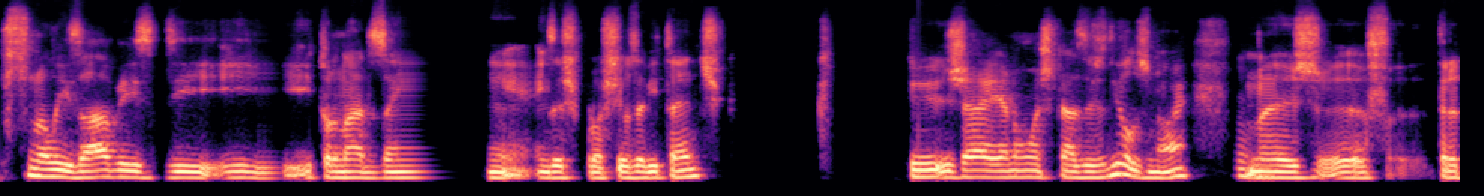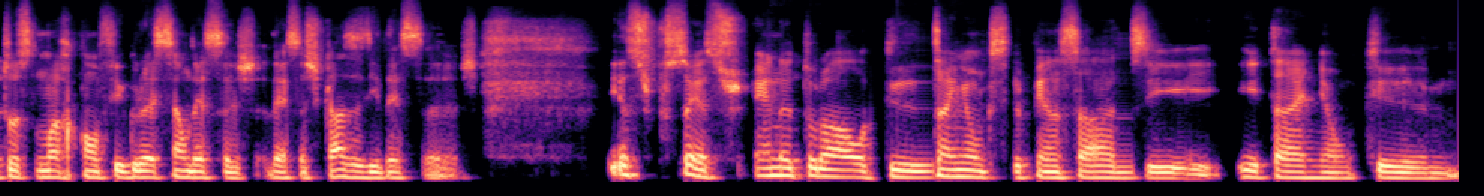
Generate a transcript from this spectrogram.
personalizáveis e, e, e tornados em, em, em para os seus habitantes que já eram as casas deles, não é? Uhum. Mas uh, tratou-se de uma reconfiguração dessas, dessas casas e dessas esses processos. É natural que tenham que ser pensados e, e tenham que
